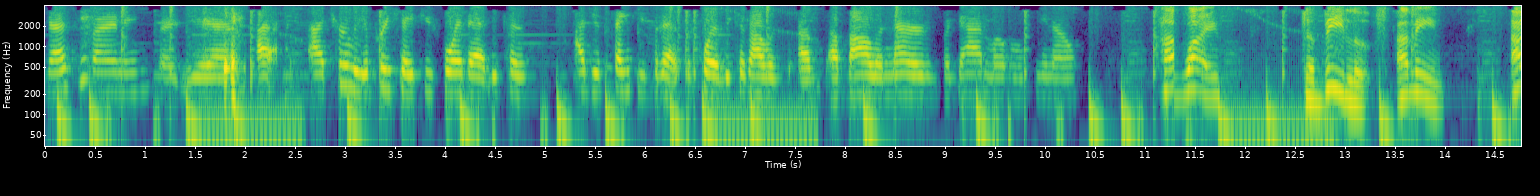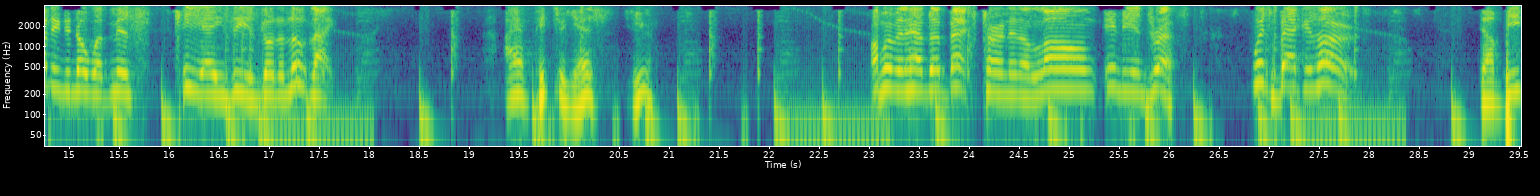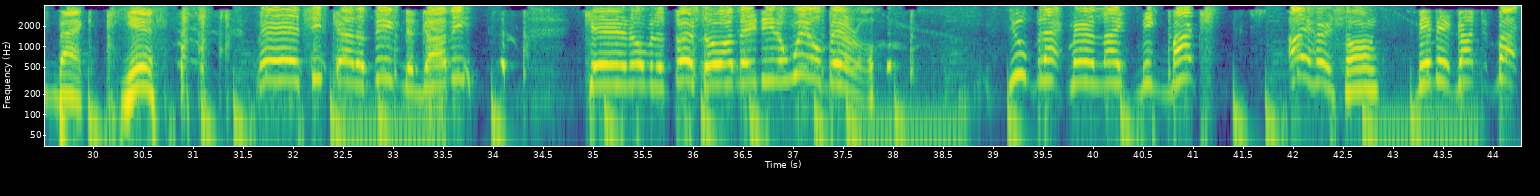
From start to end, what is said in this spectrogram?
That's funny. But yeah, I I truly appreciate you for that because I just thank you for that support because I was a, a ball of nerves, but God moved, you know. How wife to be looks. I mean, I need to know what Miss TAZ is going to look like. I have picture, yes, here. All women have their backs turned in a long Indian dress. Which back is hers? The big back, yes. Man, she's got a big Nagami. Carrying over the threshold, I may need a wheelbarrow. You black man like big box? I heard song, baby got the back,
